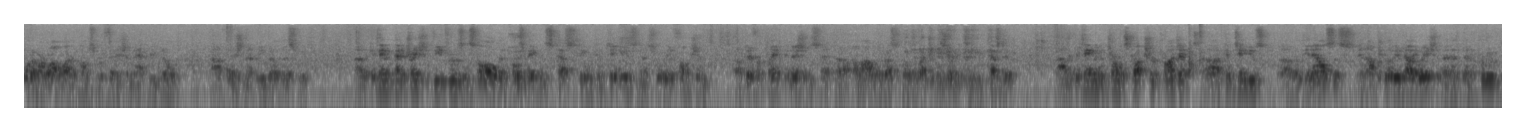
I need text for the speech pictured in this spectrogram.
one of our raw water pumps, we're finishing that rebuild, finishing that rebuild this week. Uh, The containment penetration feed-through is installed and post-maintenance testing continues, and that's really a function of different plant conditions that uh, allow the rest of those electrical circuits to be tested. Uh, The containment internal structure project uh, continues uh, with the analysis and operability evaluation that has been approved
